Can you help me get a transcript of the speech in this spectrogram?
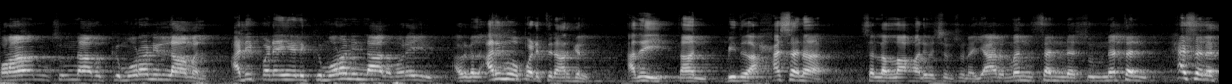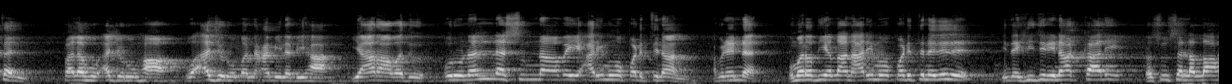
குரான் சுன்னாவுக்கு முரணில்லாமல் அடிப்படைகளுக்கு முரணில்லாத முறையில் அவர்கள் அறிமுகப்படுத்தினார்கள். அதை தான் பிது ஹசனா ஸல்லல்லாஹு அலைஹி வஸல்லம் சொன்ன யார்? மன் சன்ன சுன்னதன் ஹசனதன் பலகு அஜுருஹா வ அஜுரு மன் அமில பிஹா. யாராவது ஒரு நல்ல சுன்னாவை அறிமுகப்படுத்தினால் அப்படின்னு என்ன? உமரதியெல்லாம் அறிமுகப்படுத்தினது இந்த ஹிஜ்ரி நாட்காலி ரசூல் ஸல்லல்லாஹு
